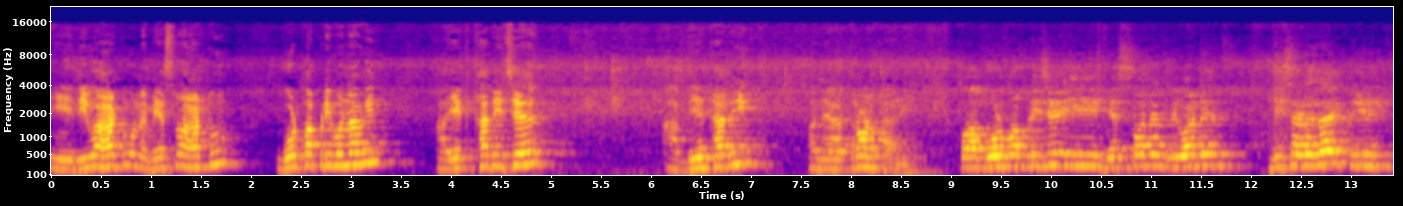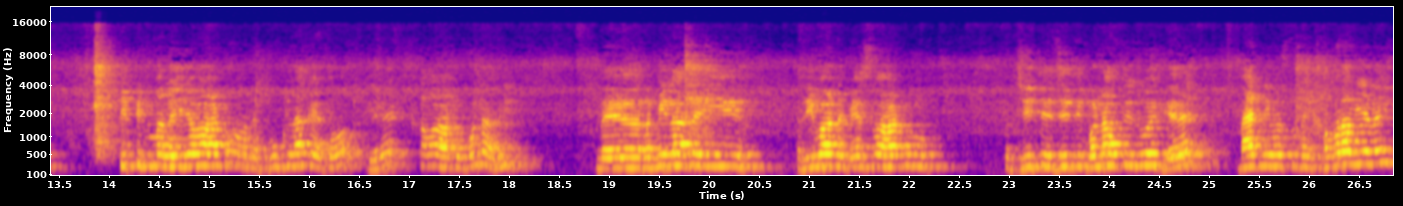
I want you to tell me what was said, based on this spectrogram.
એ રીવા હાટું અને મેસવા હાટું ગોળ પાપડી બનાવી. આ એક થાળી છે, આ બે થાળી અને આ ત્રણ થાળી. તો આ ગોળ પાપડી છે એ બેસવાને રીવાને નિશાળે જાય તે ટિફિનમાં લઈ જવા હાટું અને ભૂખ લાગે તો ઘરે ખાવા હાટું બનાવી. ને રમીલા છે એ રીવાને બેસવા હાટું જીતી જીતી બનાવતી જ હોય ઘેરે. બહારની વસ્તુ કંઈ ખવડાવીએ નહીં,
